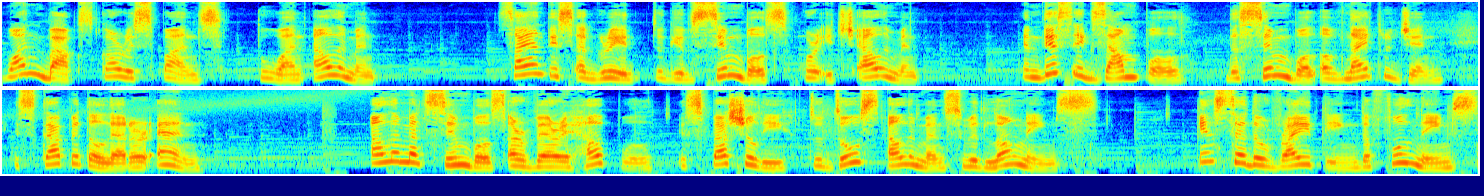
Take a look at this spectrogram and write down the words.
One box corresponds to one element. Scientists agreed to give symbols for each element. In this example, the symbol of nitrogen is capital letter N. Element symbols are very helpful, especially to those elements with long names. Instead of writing the full names,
